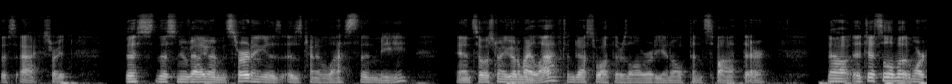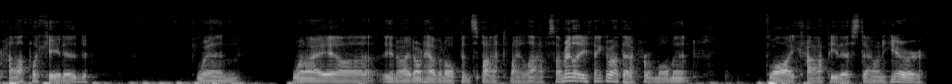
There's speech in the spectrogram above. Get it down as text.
this x, right? This this new value I'm inserting is, is kind of less than me. And so it's going to go to my left, and guess what? There's already an open spot there. Now, it gets a little bit more complicated when when I, uh, you know, I don't have an open spot to my left. So I'm going to let you think about that for a moment while I copy this down here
